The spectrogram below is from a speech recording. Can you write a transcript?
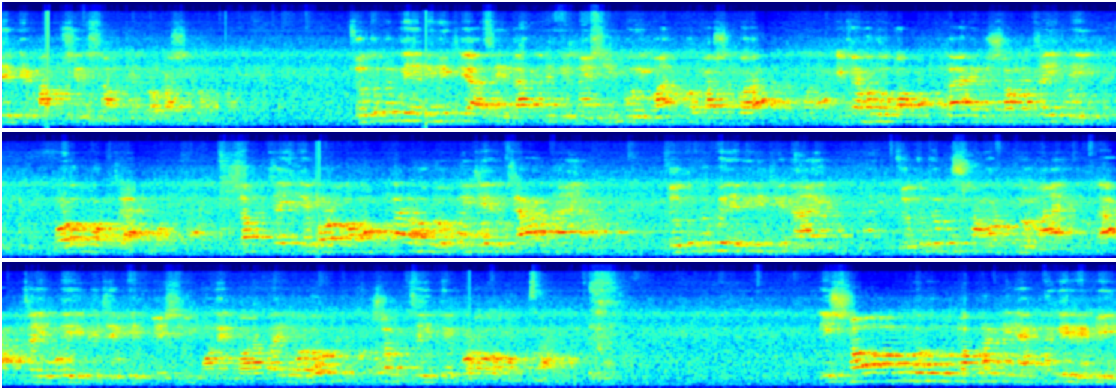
নিজেকে মানুষের সামনে প্রকাশ করা। যতটুকু এবিলিটি আছে, তার থেকে বেশি পরিমাণ প্রকাশ করা। এটা হলো অহংকারের সবচাইতে বড় পর্যায়। সবচাইতে বড় অহংকার হলো নিজের যা নাই, যতটুকু এবিলিটি নাই, যতটুকু সামর্থ্য নাই, তার চাইতে নিজেকে বেশি মনে করাটাই হলো সবচাইতে বড় অহংকার। এই সবগুলো কথাকে একদিকে রেখে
